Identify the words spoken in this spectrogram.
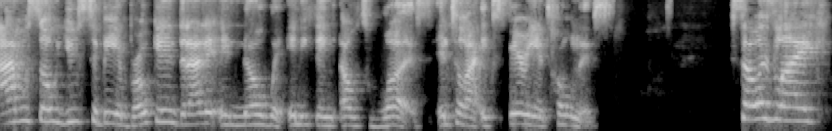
I was so used to being broken that I didn't know what anything else was until I experienced wholeness. So it's like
